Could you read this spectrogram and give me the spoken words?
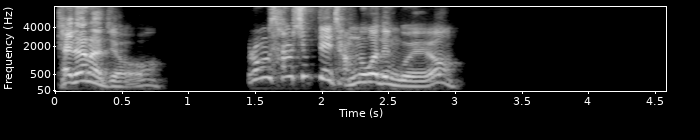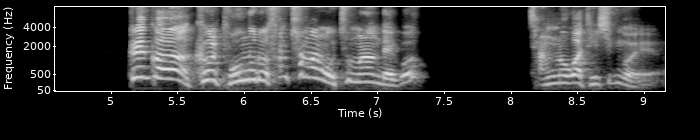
대단하죠. 그럼 30대 장로가 된 거예요. 그러니까 그걸 돈으로 3천만 원, 5천만 원 내고 장로가 되신 거예요.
